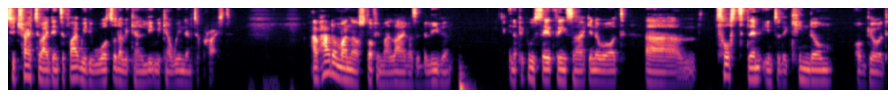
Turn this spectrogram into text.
to try to identify with the world so that we can lead, we can win them to Christ. I've had all manner of stuff in my life as a believer. You know, people say things like, you know what, um, toast them into the kingdom of God.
